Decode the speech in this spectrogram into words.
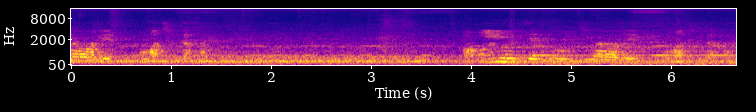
側でお待ちください。黄色い線の内側でお待ちください。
